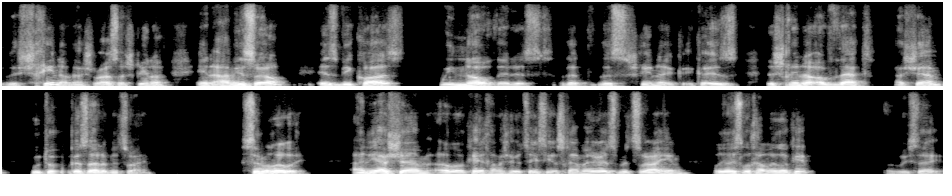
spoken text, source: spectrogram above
the Shechina, the Shechina in Am Yisrael is because we know that is that this Shechina is the Shechina of that Hashem who took us out of Mitzrayim. Similarly, Ani Hashem Elokechem Asher Yitzesi Eschem Eretz Mitzrayim L'Yos Lechem Elokim. As we say,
